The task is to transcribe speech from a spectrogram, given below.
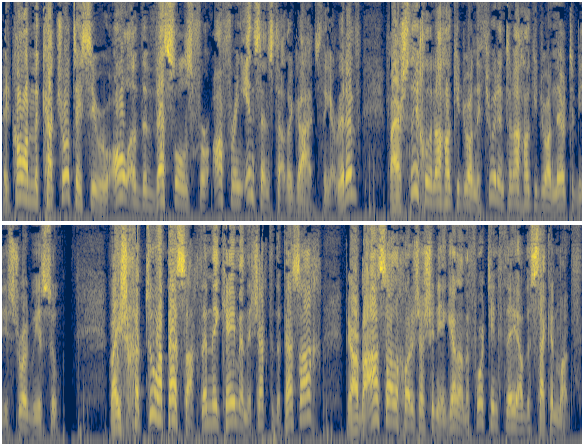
Them Mekatrote Siru, all of the vessels for offering incense to other gods. They got rid of. Vayashlichu Nachal Kidron. They threw it into Nachal Kidron there to be destroyed, we assume. Vayishchatu HaPesach. Then they came and they shechted the Pesach. Be'arba'asa l'chodesh hashini. Again on the 14th day of the second month.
